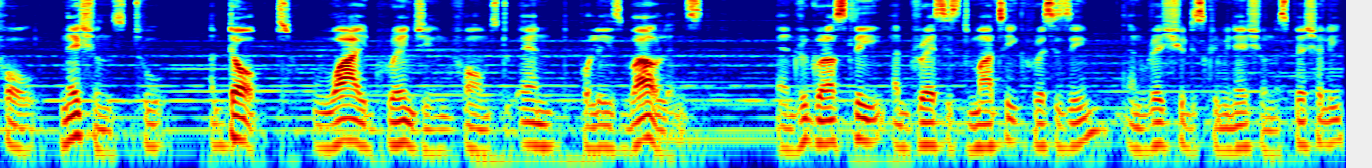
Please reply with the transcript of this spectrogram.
for nations to adopt wide ranging reforms to end police violence and rigorously address systematic racism and racial discrimination, especially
